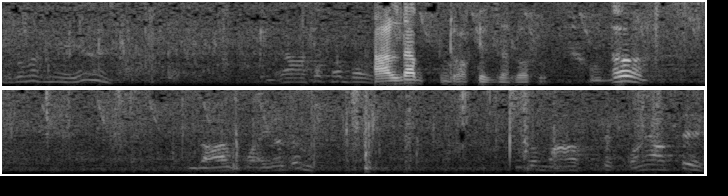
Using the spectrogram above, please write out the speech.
ছোট মাছ নিয়ে হ্যাঁ যা আছে সব বড় জালটা Alda dok izler Burada. Dal koygadım. Burada maaşta kone atse.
